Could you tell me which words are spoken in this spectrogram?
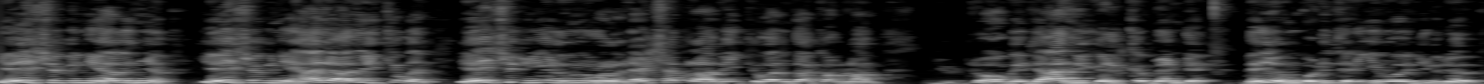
യേശുവിനെ അറിഞ്ഞ് യേശുവിനെ ആരാധിക്കുവാൻ യേശുവിനിൽ നിന്നുള്ള രക്ഷ പ്രാപിക്കുവാൻ തക്കവണ്ണം. ലോകജാതികൾക്ക് വേണ്ടി ദൈവം കൊടുത്തിരിക്കുന്ന വലിയൊരു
